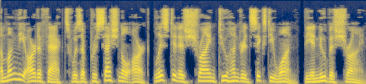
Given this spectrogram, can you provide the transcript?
Among the artifacts was a processional ark, listed as Shrine 261, the Anubis Shrine.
